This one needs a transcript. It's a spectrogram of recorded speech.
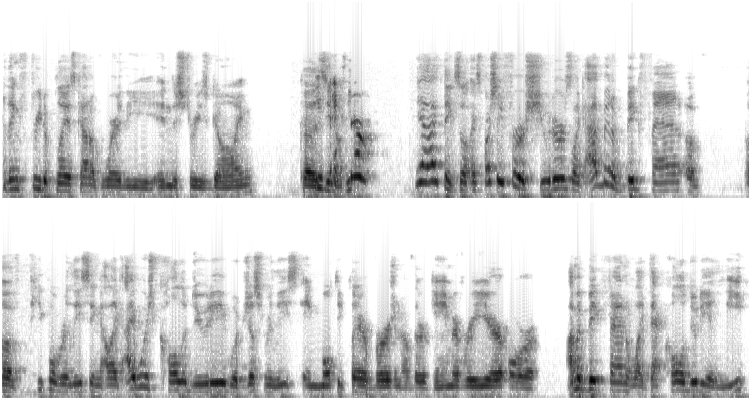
I think free to play is kind of where the industry's going. Because you, know, think so? yeah, I think so. Especially for shooters. Like I've been a big fan of of people releasing. Like I wish Call of Duty would just release a multiplayer version of their game every year. Or I'm a big fan of like that Call of Duty Elite.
